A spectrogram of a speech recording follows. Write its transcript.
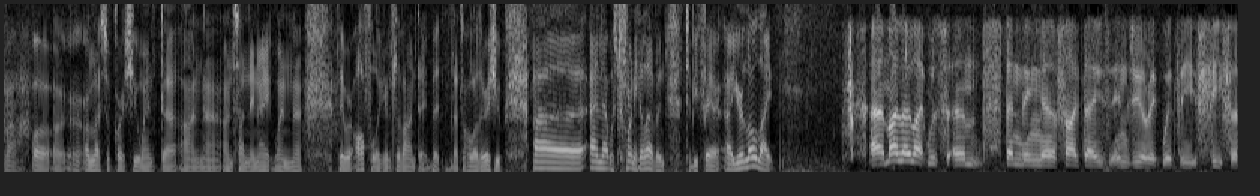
Well, or, or, unless of course you went uh, on uh, on Sunday night when uh, they were awful against Levante, but that's a whole other issue. Uh, and that was 2011, to be fair. Uh, your low light. Uh, my low light was um, spending uh, five days in Zurich with the FIFA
